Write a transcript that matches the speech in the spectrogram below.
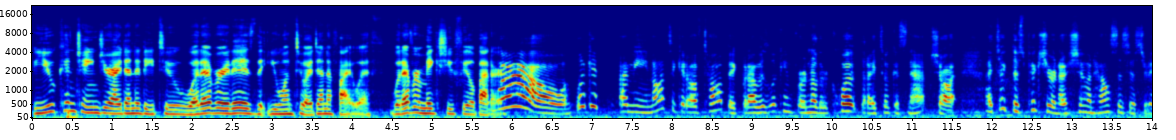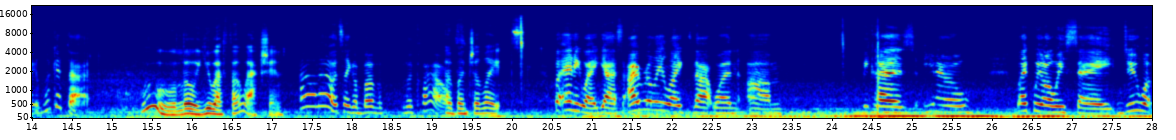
You can change your identity to whatever it is that you want to identify with, whatever makes you feel better. Wow. Look at. I mean, not to get off topic, but I was looking for another quote that I took a snapshot. I took this picture and I was showing houses yesterday. Look at that. Ooh, little UFO action. I don't know. It's like above the clouds. A bunch of lights. But anyway, yes, I really liked that one um, because, you know, like we always say, do what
